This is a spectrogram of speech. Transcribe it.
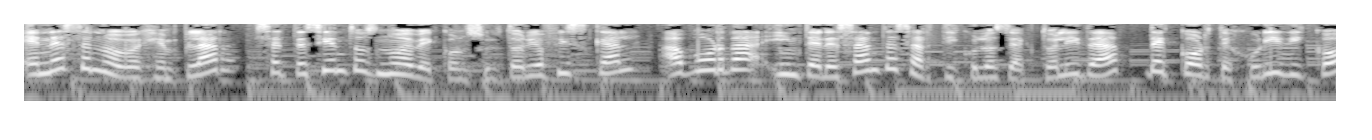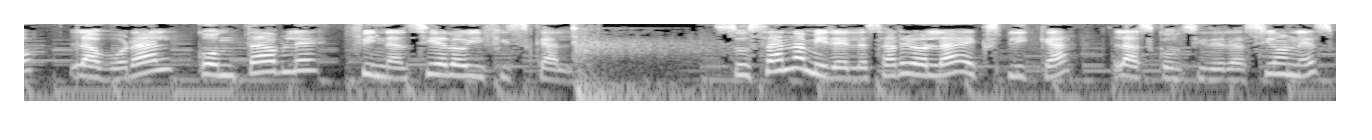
En este nuevo ejemplar, 709 Consultorio Fiscal aborda interesantes artículos de actualidad de corte jurídico, laboral, contable, financiero y fiscal. Susana Mireles Arriola explica las consideraciones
